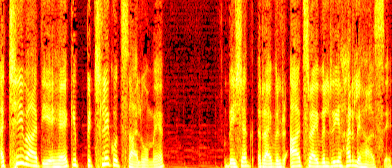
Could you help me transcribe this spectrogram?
अच्छी बात यह है कि पिछले कुछ सालों में बेशक राइवल आज राइवलरी हर लिहाज से।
